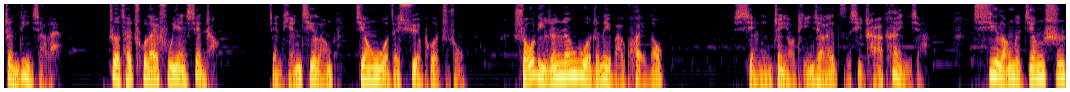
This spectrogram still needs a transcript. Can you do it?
镇定下来，这才出来赴宴现场。见田七郎僵卧在血泊之中，手里仍然握着那把快刀。县令正要停下来仔细查看一下，七郎的僵尸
